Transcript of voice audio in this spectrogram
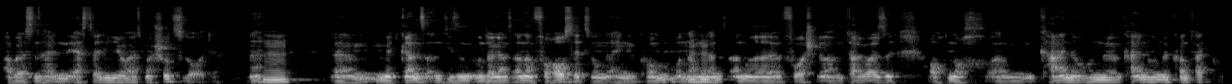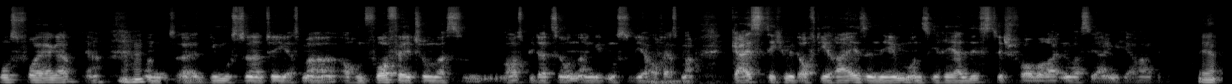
aber es sind halt in erster Linie auch erstmal Schutzleute. Ne? Mhm ähm, mit ganz an diesen, unter ganz anderen Voraussetzungen dahin gekommen und mhm. haben ganz andere Vorstellungen, haben teilweise auch noch ähm, keine Hunde, keinen Hundekontakt groß vorher gehabt, ja. Mhm. Und äh, die musst du natürlich erstmal auch im Vorfeld schon, was Hospitationen angeht, musst du dir auch erstmal geistig mit auf die Reise nehmen und sie realistisch vorbereiten, was sie eigentlich erwartet. Ja.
